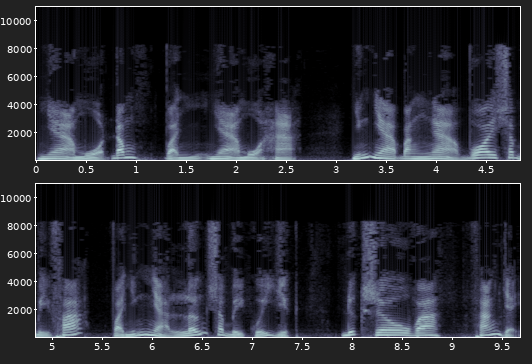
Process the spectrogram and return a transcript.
nhà mùa đông và nhà mùa hạ. Những nhà bằng ngà voi sẽ bị phá và những nhà lớn sẽ bị quỷ diệt. Đức giê va phán vậy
